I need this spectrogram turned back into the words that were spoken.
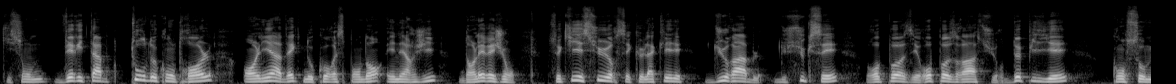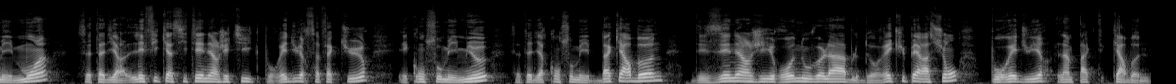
qui sont véritables tours de contrôle en lien avec nos correspondants énergie dans les régions. Ce qui est sûr, c'est que la clé durable du succès repose et reposera sur deux piliers, consommer moins, c'est-à-dire l'efficacité énergétique pour réduire sa facture, et consommer mieux, c'est-à-dire consommer bas carbone, des énergies renouvelables de récupération pour réduire l'impact carbone.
